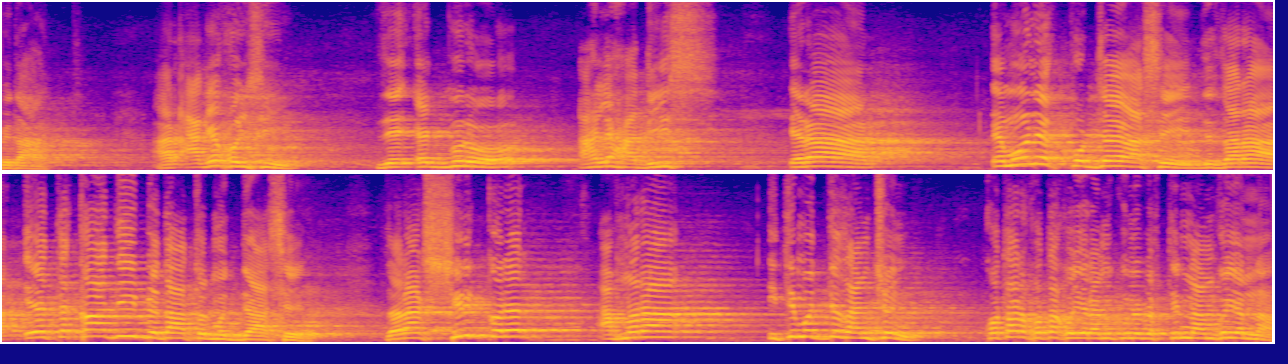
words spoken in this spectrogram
বেদাত। আর আগে কইছি যে একগুলো আহলে হাদিস এরার এমন এক পর্যায়ে আছে যে যারা এতেকাদি বেদাতের মধ্যে আছে, যারা শির্ক করেন আপনারা ইতিমধ্যে জানছেন, কথার কথা কইয়ার আমি কোনো ব্যক্তির নাম কইয়ার না,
